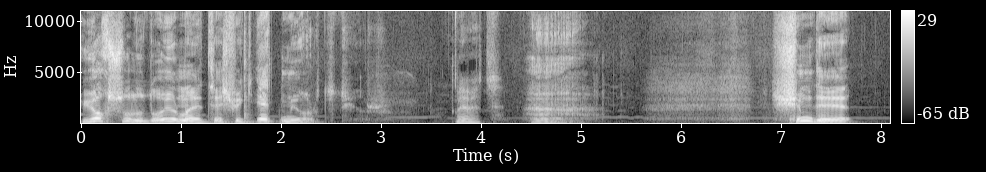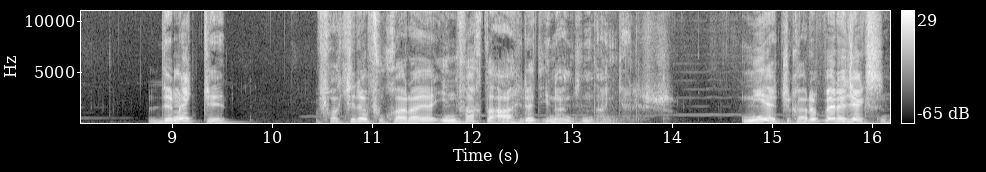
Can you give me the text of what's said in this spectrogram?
Yoksulu doyurmaya teşvik etmiyordu diyor. Evet. Ha. Şimdi demek ki fakire fukaraya infak da ahiret inancından gelir. Niye çıkarıp vereceksin?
